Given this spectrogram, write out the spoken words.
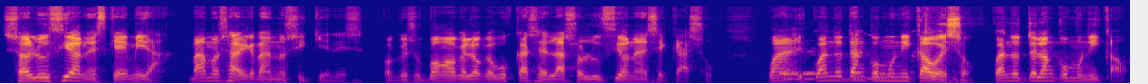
Soluciones que, mira, vamos al grano si quieres, porque supongo que lo que buscas es la solución a ese caso. ¿Cuá- ¿Cuándo te han comunicado eso? ¿Cuándo te lo han comunicado?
